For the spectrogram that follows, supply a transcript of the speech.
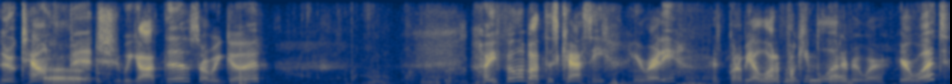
Nuketown, Uh, bitch. We got this. Are we good? How you feel about this, Cassie? You ready? There's gonna be a I'm lot of fucking blood suicide. everywhere. You're what?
